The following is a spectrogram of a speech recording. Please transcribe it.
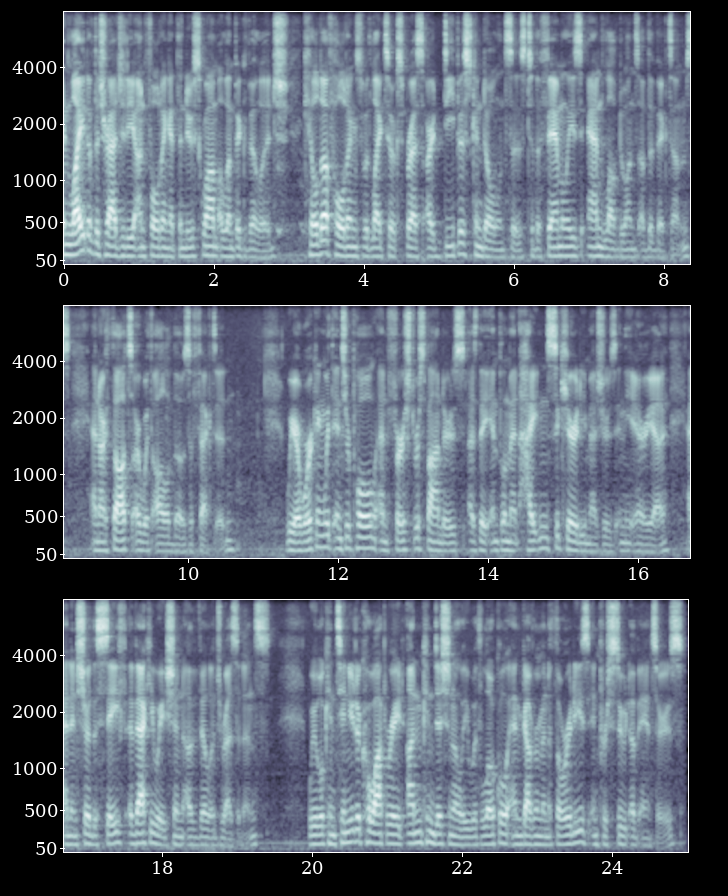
In light of the tragedy unfolding at the Neusquam Olympic Village, Kilduff Holdings would like to express our deepest condolences to the families and loved ones of the victims, and our thoughts are with all of those affected. We are working with Interpol and first responders as they implement heightened security measures in the area and ensure the safe evacuation of village residents. We will continue to cooperate unconditionally with local and government authorities in pursuit of answers.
